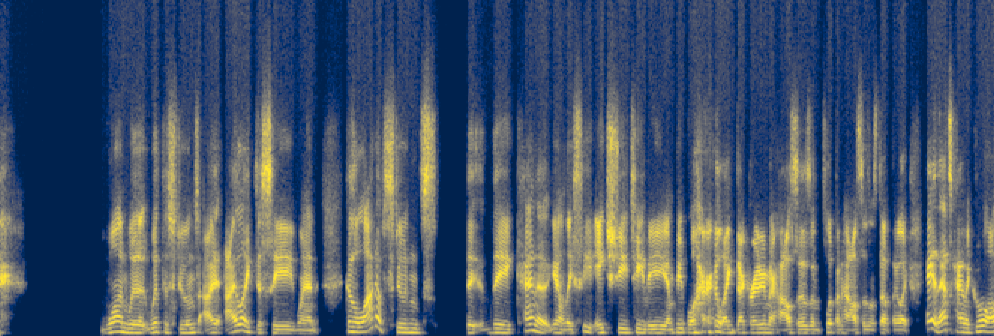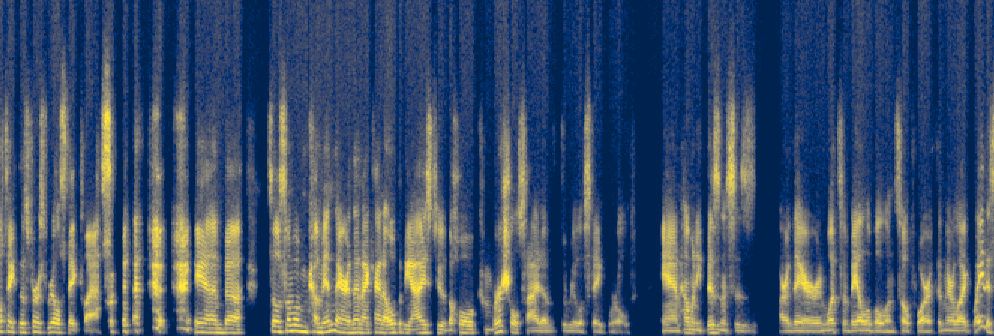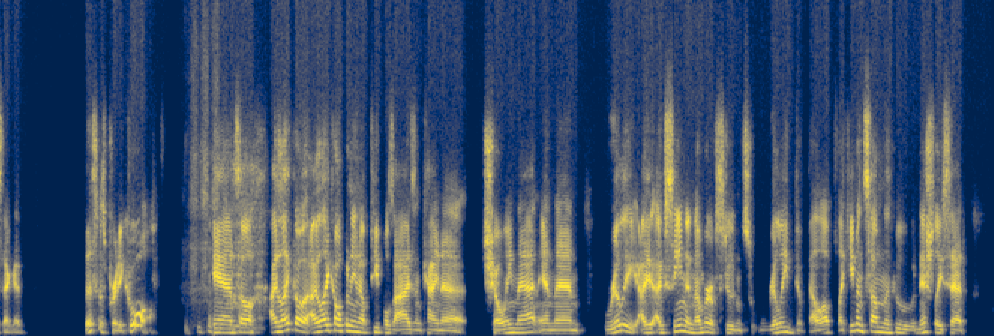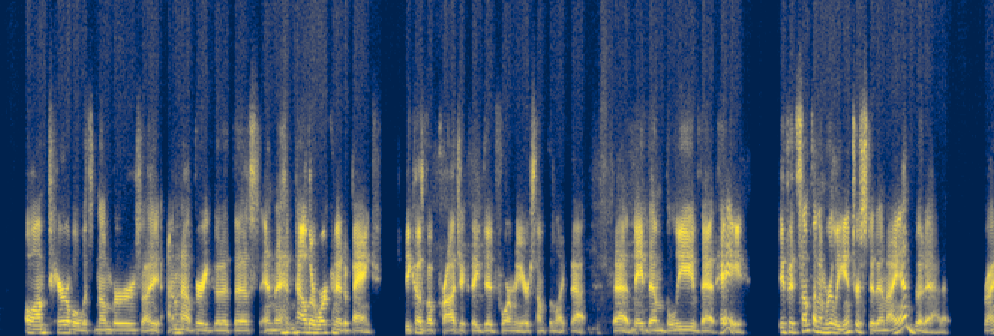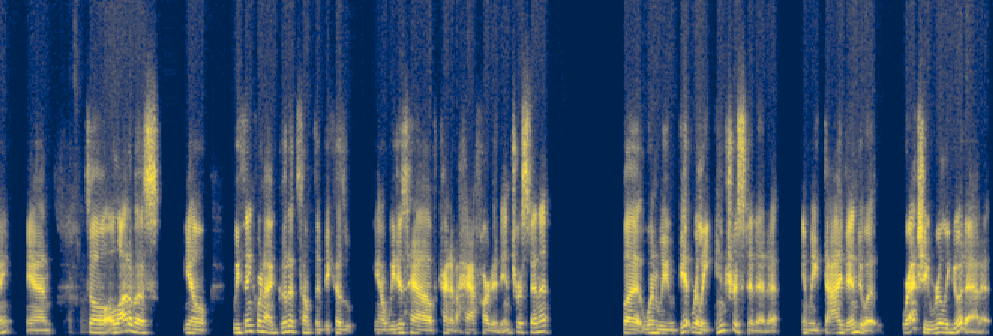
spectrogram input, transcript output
one with with the students i i like to see when because a lot of students they, they kind of you know they see hgtv and people are like decorating their houses and flipping houses and stuff. They're like hey that's kind of cool. I'll take this first real estate class. And uh, so some of them come in there and then i kind of open the eyes to the whole commercial side of the real estate world and how many businesses are there and what's available and so forth. And they're like wait a second. This is pretty cool and so I like I like opening up people's eyes and kind of showing that, and then really I, I've seen a number of students really develop, like even some who initially said, "Oh, I'm terrible with numbers. I I'm not very good at this," and then now they're working at a bank because of a project they did for me or something like that that made them believe that hey if it's something i'm really interested in i am good at it. Right? And so a lot of us you know we think we're not good at something because you know we just have kind of a half-hearted interest in it. But when we get really interested in it and we dive into it we're actually really good at it.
